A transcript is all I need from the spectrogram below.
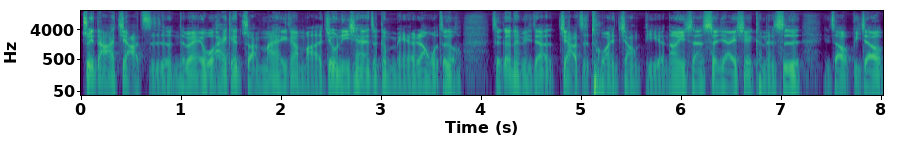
最大的价值，对不对？我还可以转卖，干嘛的？结果你现在这个没了，让我这个这个 NFT 价价值突然降低了，然后你现在剩下一些可能是你知道比较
